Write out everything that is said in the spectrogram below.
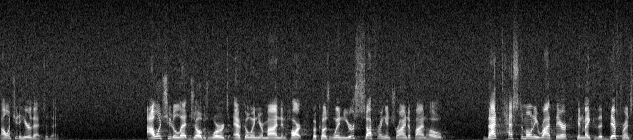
I want you to hear that today. I want you to let Job's words echo in your mind and heart because when you're suffering and trying to find hope, that testimony right there can make the difference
